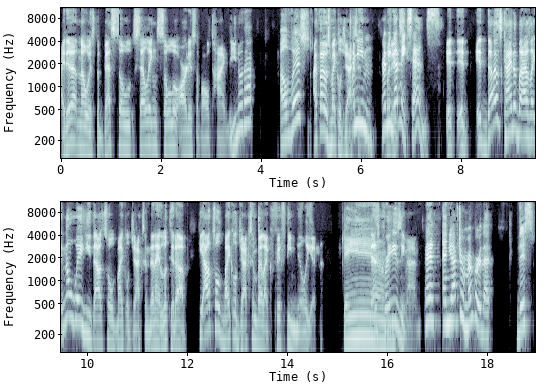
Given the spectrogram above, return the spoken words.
I did not know is the best selling solo artist of all time. Do you know that? Elvis. I thought it was Michael Jackson. I mean, I mean that makes sense. it it it does kind of, but I was like, no way he outsold Michael Jackson. Then I looked it up. He outsold Michael Jackson by like 50 million. Damn. That's crazy, man. And and you have to remember that this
